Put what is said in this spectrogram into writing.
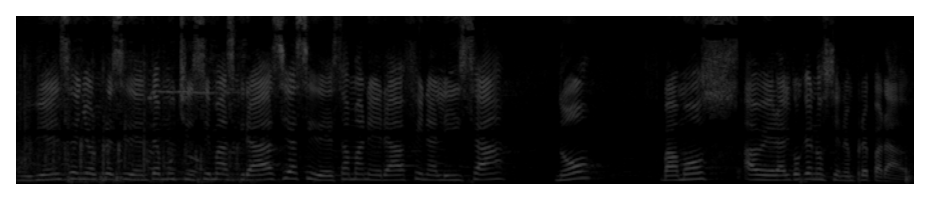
Muy bien, señor presidente, muchísimas gracias. Y de esta manera finaliza, ¿no? Vamos a ver algo que nos tienen preparado.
